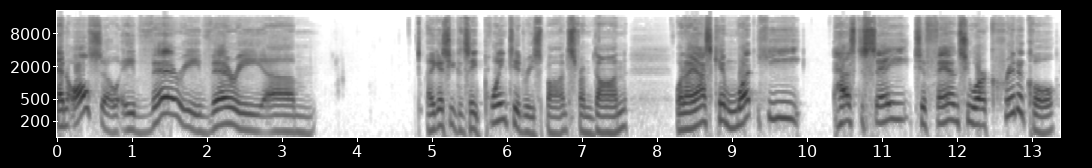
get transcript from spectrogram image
And also a very, very, um, I guess you could say pointed response from Don when I asked him what he has to say to fans who are critical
